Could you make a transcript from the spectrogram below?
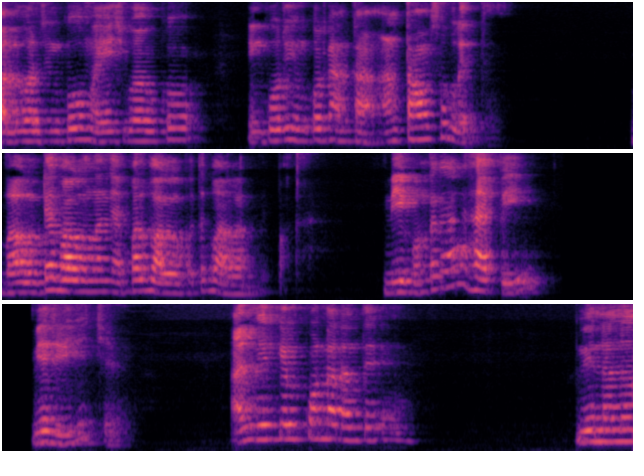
అల్లు అర్జున్కో మహేష్ బాబుకో ఇంకోటి ఇంకోటి అంత అంత అవసరం లేదు. బాగుంటే బాగుందని చెప్పాలి బాగోకపోతే బాగుందని చెప్పాలి. మీకుండగా హ్యాపీ మీరు చేయొచ్చు అది మీరు కెళ్ళుకున్నారు అంతే నేను నన్ను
